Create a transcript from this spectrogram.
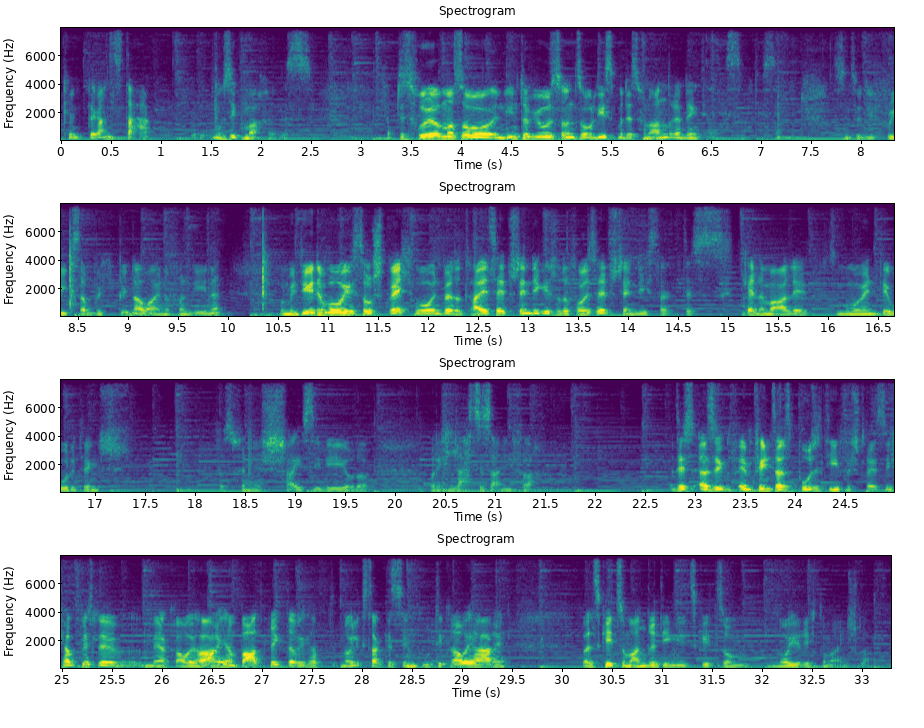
Ich könnte den ganzen Tag Musik machen. Das, ich habe das früher immer so in Interviews und so liest man das von anderen und denkt, ja, das, sind, das, sind, das sind so die Freaks, aber ich bin auch einer von denen. Und mit jedem, wo ich so spreche, wo entweder teilselbstständig ist oder voll selbstständig, das kennen wir alle. Das sind Momente, wo du denkst, was für eine Scheißidee oder, oder ich lasse es einfach. Das, also ich empfinde es als positiven Stress. Ich habe ein bisschen mehr graue Haare, ich habe einen Bart gekriegt, aber ich habe neulich gesagt, das sind gute graue Haare, weil es geht um andere Dinge, jetzt geht es um neue Richtungen einschlagen.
